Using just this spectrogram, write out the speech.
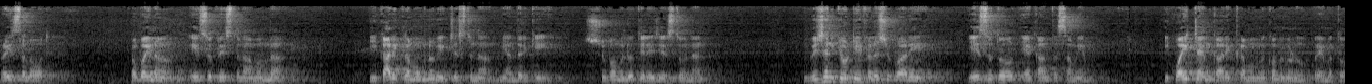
ప్రైజ్ ద ప్రభైన యేసుక్రీస్తు నామంన ఈ కార్యక్రమమును వీక్షిస్తున్న మీ అందరికీ శుభములు తెలియజేస్తున్నాను విజన్ క్యూటీ ఫెలోషిప్ వారి యేసుతో ఏకాంత సమయం ఈ క్వైట్ టైం కార్యక్రమంలో మిమ్మల్ని ప్రేమతో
